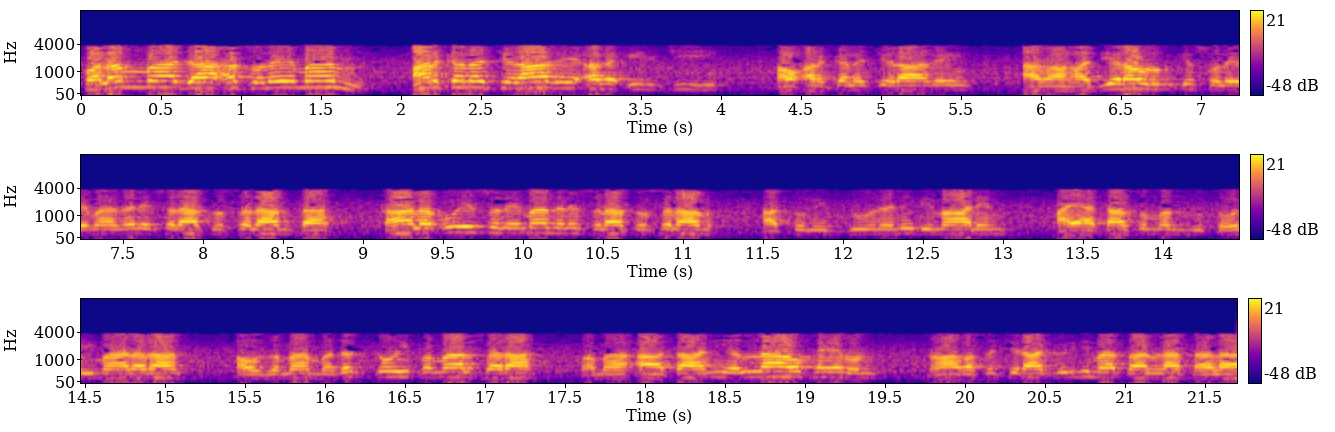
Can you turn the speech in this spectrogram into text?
فلما جاء سلیمان ارکل چراغ اغا الجی او ارکل چراغ اغا حجی راوڑن کے سلیمان علیہ السلام تا قال اوی سلیمان علیہ السلام اتمدوننی بمال آیا تاسو مضبوط ہوئی مال را؟ او زما مدد کوئی پا مال سرا؟ فما آتانی اللہ خیرن؟ نو آغا سچرا کردی ما تا اللہ تعالی،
